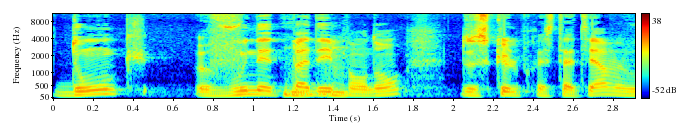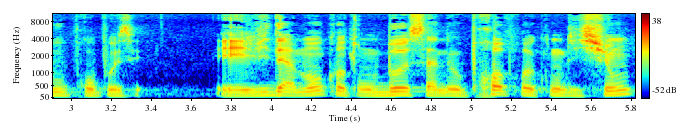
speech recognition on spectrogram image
Donc, vous n'êtes pas mm-hmm. dépendant de ce que le prestataire va vous proposer. Et évidemment, quand on bosse à nos propres conditions,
